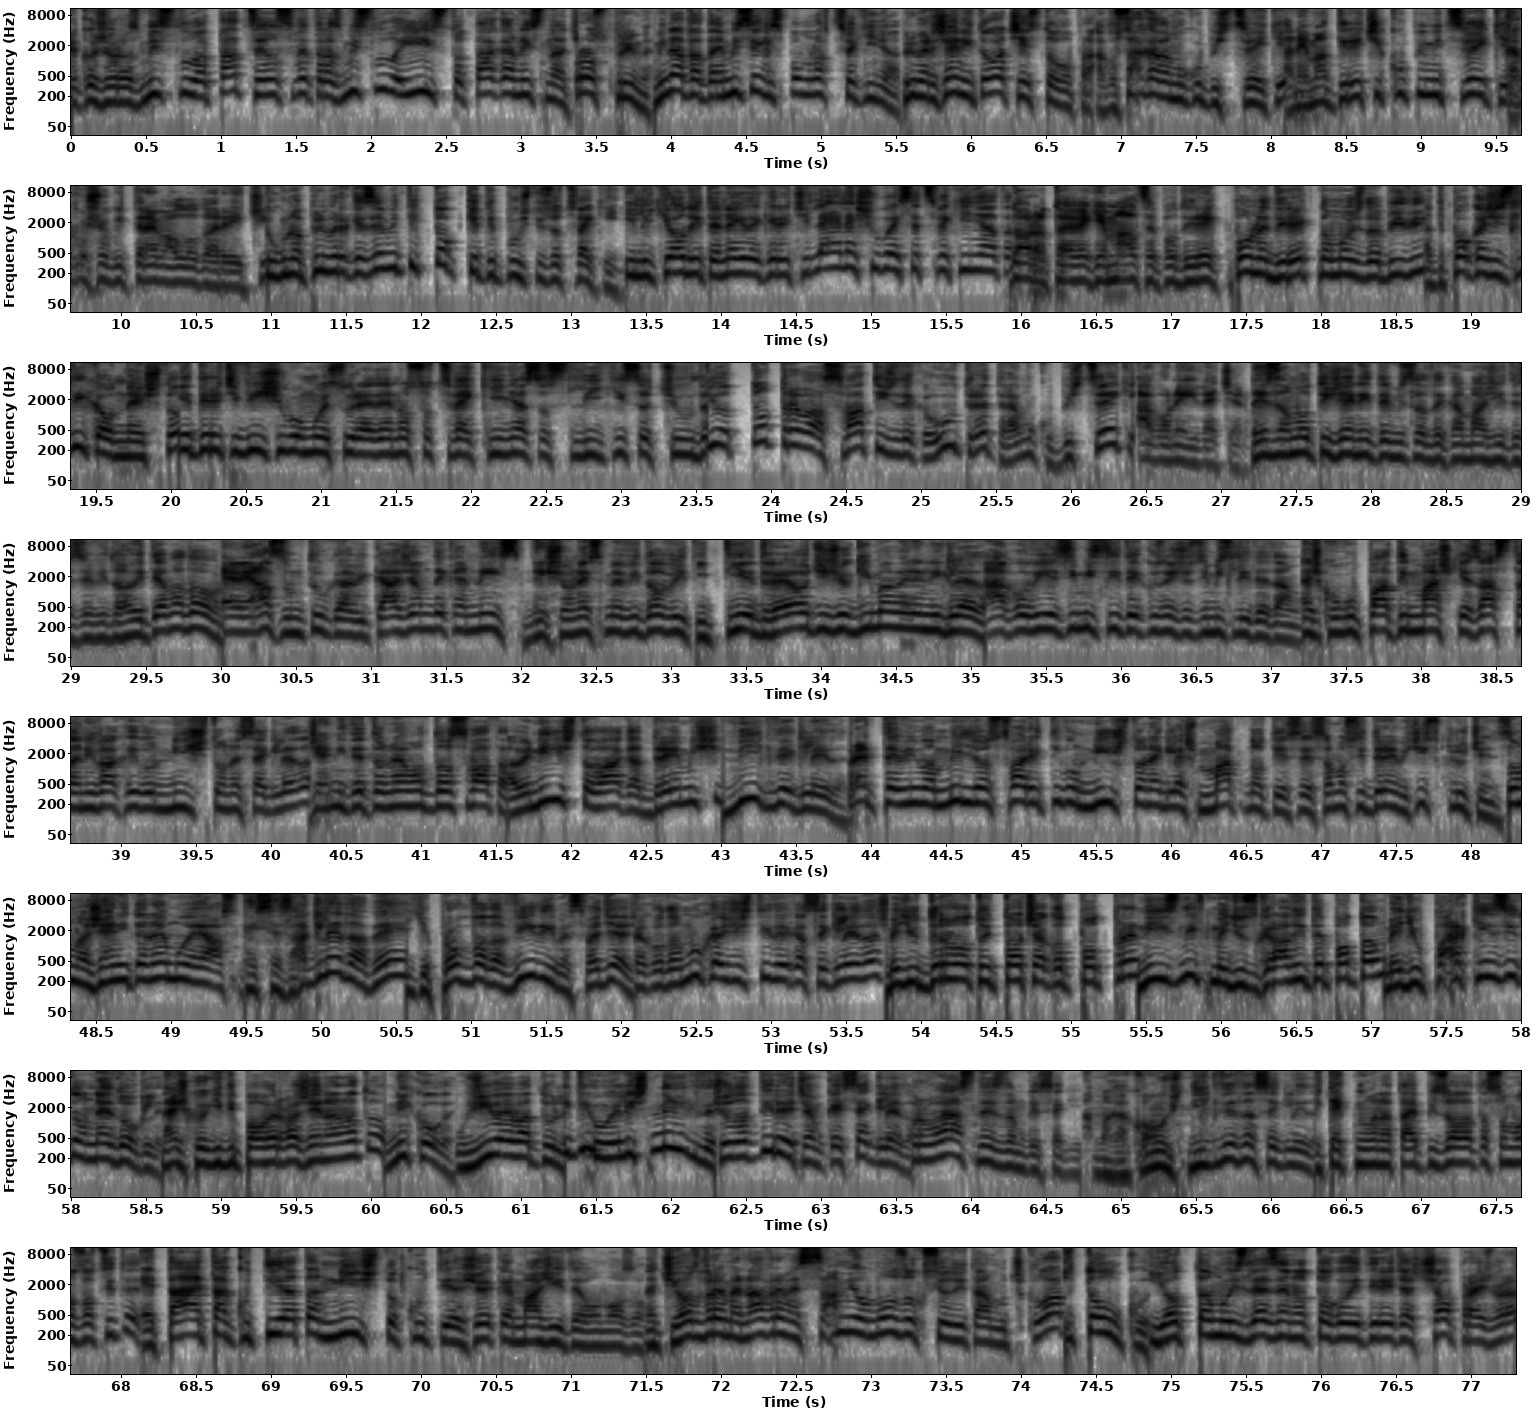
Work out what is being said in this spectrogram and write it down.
рекош што размислува та цел свет размислува и исто така не значи. Прост пример. Минатата емисија ги спомнав цвекиња. Пример жените ова често го прават. Ако сака да му купиш цвеќе, а нема ти речи купи ми цвеќе, како што би требало да речи. Туку на пример ќе земи TikTok ќе ти пушти со цвеќиња. Или ќе одите негде ќе речи леле шубај се цвеќињата. Добро, тоа е веќе малце подиректно. Понедиректно може да биде, а ти покажи слика од нешто и ти речи виши му е суредено со цвеќиња, со слики, со чуда. И од то треба да сватиш дека утре треба да му купиш цвеќе, ако не и вечер. Не знам оти жените мислат дека мажите се видовити, ама добро. Еве јас сум тука, ви кажам дека не сме. Нешто не сме видовити. И тие две очи што ги имаме не ни гледа. Ако вие си мислите кој што си мислите таму. Еш колку пати маш ќе застани вака и во ништо не се гледа. Жените то нема да свата. Абе ништо вака дремиш нигде гледа. Пред тебе има милион ствари ти во ништо не гледаш матно ти е се, само си дремиш исклучен си. То на жените не му е јасно. Не се загледа бе. И ќе пробва да видиме, сваѓаш. Како да му кажеш ти дека се гледаш, меѓу дрвото и точакот подпрен, низ нив, меѓу зградите потам, меѓу паркинзи до недоглед. Знаеш кој ги ти поверва жена на тоа? Никога. Уживај батули. И ти му нигде. Што да ти речам, кај се гледа. Прво јас не знам кај се гледа. Ама како можеш нигде да се гледа? И текнува на таа епизодата со мозоците? Е таа е таа кутијата, ништо кутија што е кај мажите во мозок. Значи од време на време самиот мозок си оди таму чклап и толку. И од таму излезено тоа и ти речеш што правиш брат?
